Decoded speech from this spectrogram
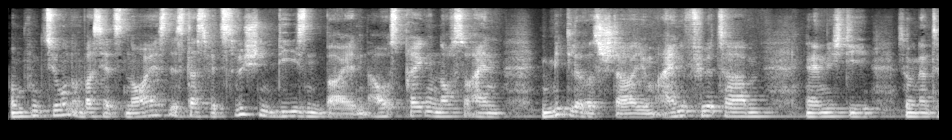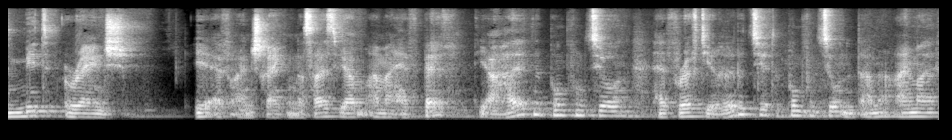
Pumpfunktion. Und was jetzt neu ist, ist, dass wir zwischen diesen beiden Ausprägungen noch so ein mittleres Stadium eingeführt haben, nämlich die sogenannte Mid-Range EF einschränken. Das heißt, wir haben einmal HFPEF, die erhaltene Pumpfunktion, HFREF, die reduzierte Pumpfunktion und dann einmal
